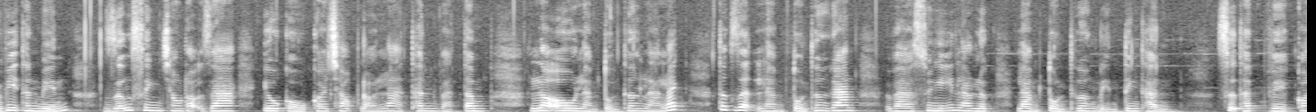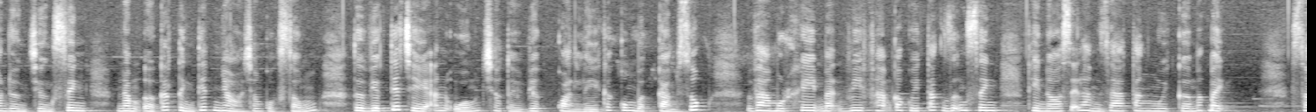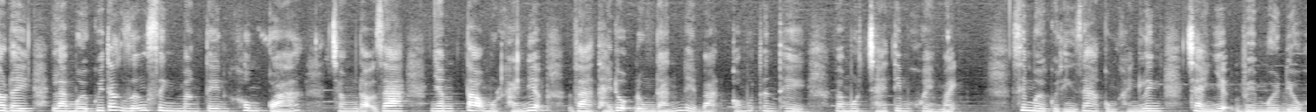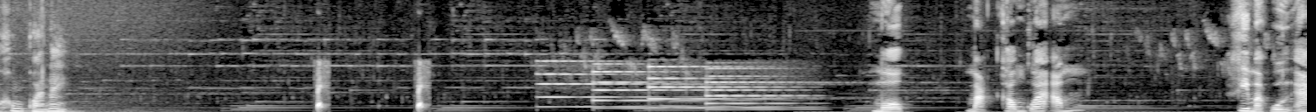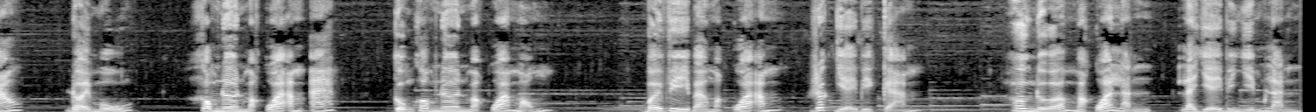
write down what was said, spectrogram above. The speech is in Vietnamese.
Quý vị thân mến, dưỡng sinh trong đạo gia yêu cầu coi trọng đó là thân và tâm. Lo âu làm tổn thương lá lách, tức giận làm tổn thương gan và suy nghĩ lao lực làm tổn thương đến tinh thần. Sự thật về con đường trường sinh nằm ở các tình tiết nhỏ trong cuộc sống, từ việc tiết chế ăn uống cho tới việc quản lý các cung bậc cảm xúc. Và một khi bạn vi phạm các quy tắc dưỡng sinh thì nó sẽ làm gia tăng nguy cơ mắc bệnh. Sau đây là 10 quy tắc dưỡng sinh mang tên không quá trong đạo gia nhằm tạo một khái niệm và thái độ đúng đắn để bạn có một thân thể và một trái tim khỏe mạnh. Xin mời quý thính giả cùng Khánh Linh trải nghiệm về 10 điều không quá này. một Mặc không quá ấm Khi mặc quần áo, đội mũ, không nên mặc quá ấm áp cũng không nên mặc quá mỏng, bởi vì bạn mặc quá ấm rất dễ bị cảm. Hơn nữa, mặc quá lạnh lại dễ bị nhiễm lạnh.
